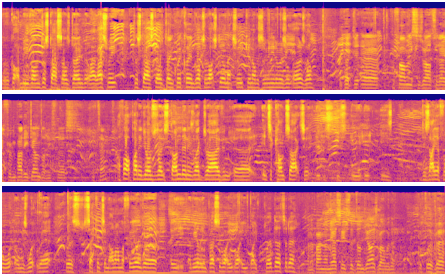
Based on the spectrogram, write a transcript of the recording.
we've got to move on, dust ourselves down a bit like last week, dust ourselves down quickly and go to Rochdale next week. And obviously, we need a result there as well. Good uh, performance as well today from Paddy Jones on his first attempt. I thought Paddy Jones was outstanding. His leg drive and uh, into contact, his, his, his, his desire for and his work rate was second to none on the field. Uh, he, really impressive what he, what, he, what he played there today. And a bang on the head seems to have done George well with a couple of. Uh,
